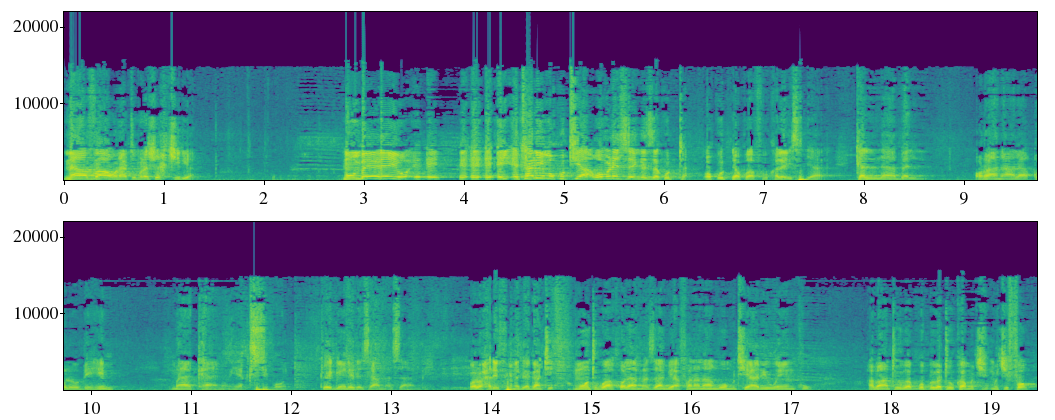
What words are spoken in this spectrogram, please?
naavaawo natemula shekh kirya mumbeera eyo etalimu kutya wabula ezengeza kutta okutta kwafuuka laisi gyali kalla bal orana ala qulubihim ma kanu yakisibun twegendereza amazambi waliwo hadithi nabyaga nti omuntu bwakola amazambi afaanana ngaomutyabi wenku. Abantu bwe batuuka mu kifo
